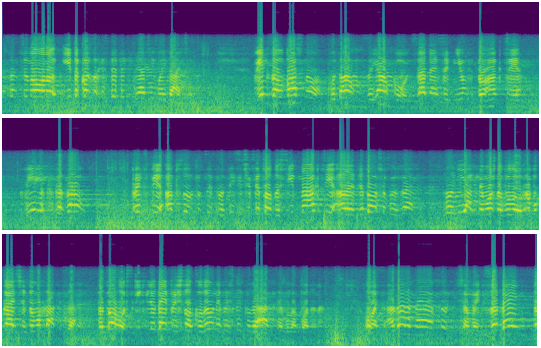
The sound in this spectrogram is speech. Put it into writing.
несанкціоновано і також захистити дитячий майданчик. Він заобачно подав заявку за 10 днів до акції. Він вказав, принципі, абсурдну цифру 1500 осіб на акції, але для того, щоб вже ну ніяк не можна було, грубо кажучи, домахатися до того, скільки людей прийшло, коли вони прийшли, коли акція була подана. Ось, а зараз найабсурдніша мить. За день до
